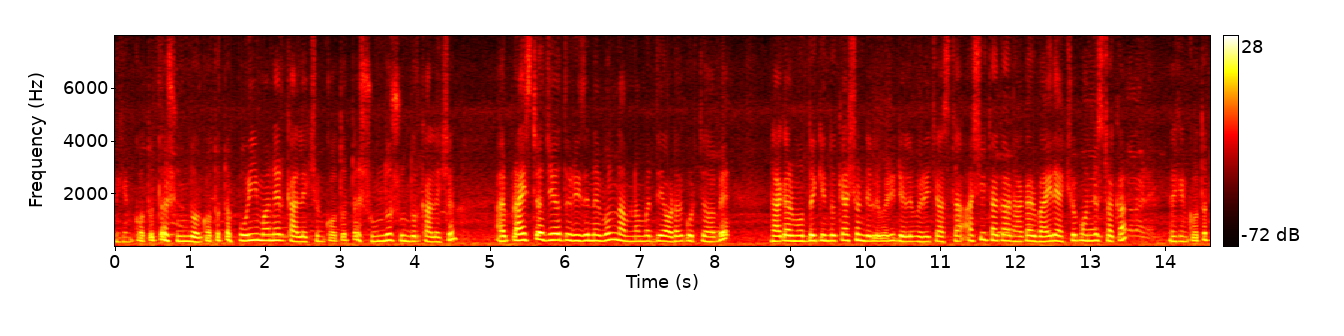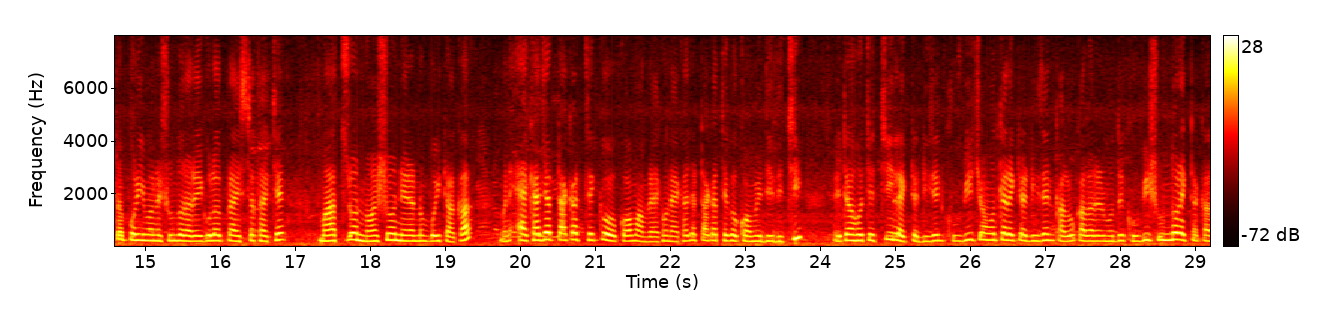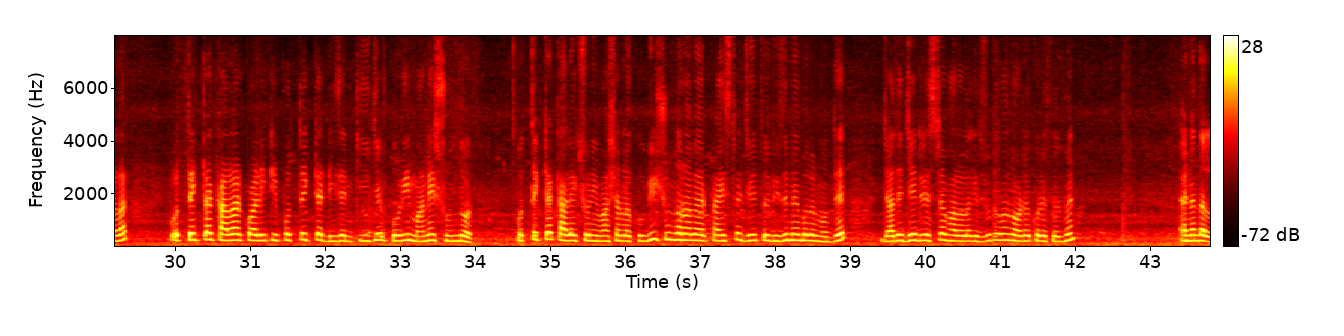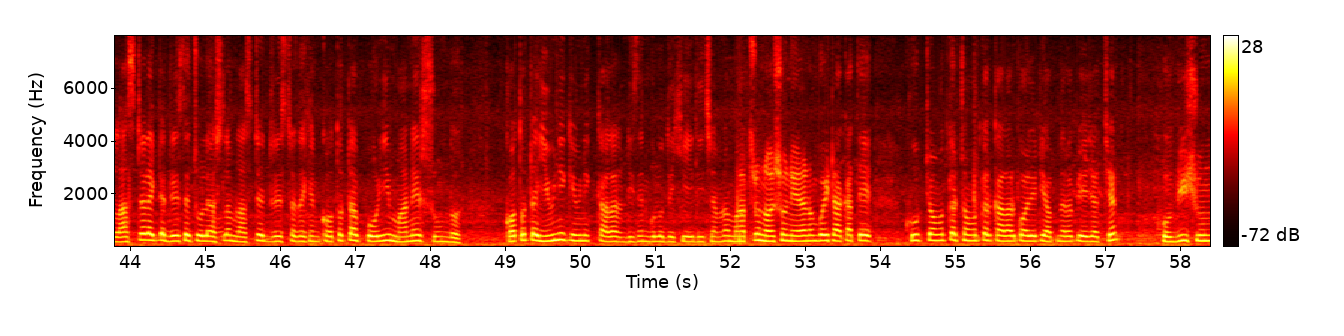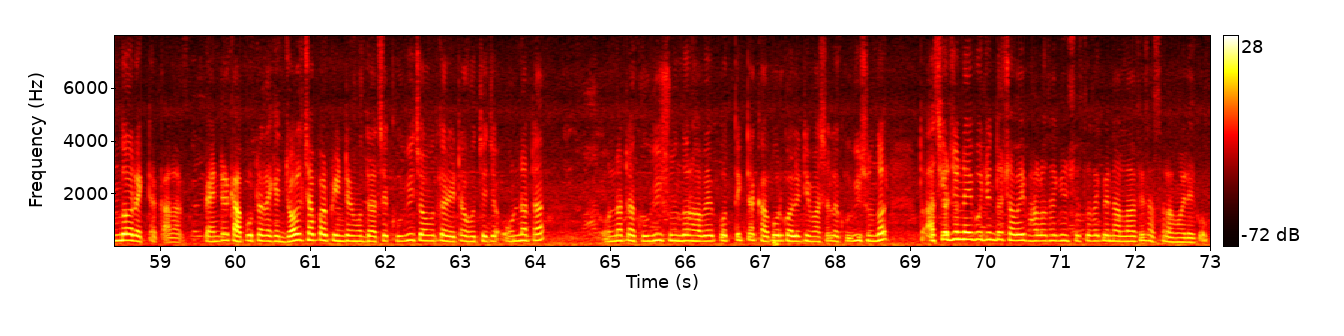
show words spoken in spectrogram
দেখেন কতটা সুন্দর, কতটা পরিমাণের কালেকশন, কতটা সুন্দর সুন্দর কালেকশন। আর প্রাইসটা যেহেতু রিজনেবল, নাম নাম্বার দিয়ে অর্ডার করতে হবে। ঢাকার মধ্যে কিন্তু ক্যাশ অন ডেলিভারি ডেলিভারি চার্জটা আশি টাকা, ঢাকার বাইরে একশো পঞ্চাশ টাকা। দেখেন কতটা পরিমাণে সুন্দর, আর এইগুলোর প্রাইসটা থাকছে মাত্র নয়শো নিরানব্বই টাকা। মানে এক হাজার টাকার থেকেও কম, আমরা এখন এক হাজার টাকার থেকেও কমে দিয়ে দিচ্ছি। এটা হচ্ছে চিল একটা ডিজাইন খুবই চমৎকার একটা ডিজাইন কালো কালারের মধ্যে খুবই সুন্দর একটা কালার প্রত্যেকটা কালার কোয়ালিটি প্রত্যেকটা ডিজাইন কী যে পরিমাণে সুন্দর। প্রত্যেকটা কালেকশনই মাসাল্লাহ খুবই সুন্দর হবে, আর প্রাইসটা যেহেতু রিজনেবলের মধ্যে, যাদের যে ড্রেসটা ভালো লাগে দ্রুতভাবে অর্ডার করে ফেলবেন। অ্যানাদার লাস্টের একটা ড্রেসে চলে আসলাম। লাস্টের ড্রেসটা দেখেন কতটা পরিমাণের সুন্দর। কতটা ইউনিক ইউনিক কালার ডিজাইনগুলো দেখিয়ে দিচ্ছি আমরা। মাত্র নয়শো নিরানব্বই টাকাতে খুব চমৎকার চমৎকার কালার কোয়ালিটি আপনারা পেয়ে যাচ্ছেন। খুবই সুন্দর একটা কালার প্যান্টের কাপড়টা দেখেন, জল ছাপার প্রিন্টের মধ্যে আছে। খুবই চমৎকার। এটা হচ্ছে যে ওড়নাটা। ওড়নাটা খুবই সুন্দর হবে। প্রত্যেকটা কাপড় কোয়ালিটি মাসাল্লাহ খুবই সুন্দর। তো আজকের জন্য এই পর্যন্ত। সবাই ভালো থাকবেন, সুস্থ থাকবেন। আল্লাহ হাফিজ। আসসালামু আলাইকুম।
